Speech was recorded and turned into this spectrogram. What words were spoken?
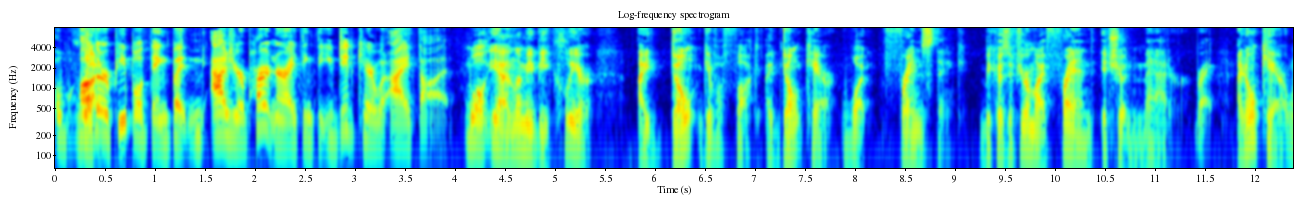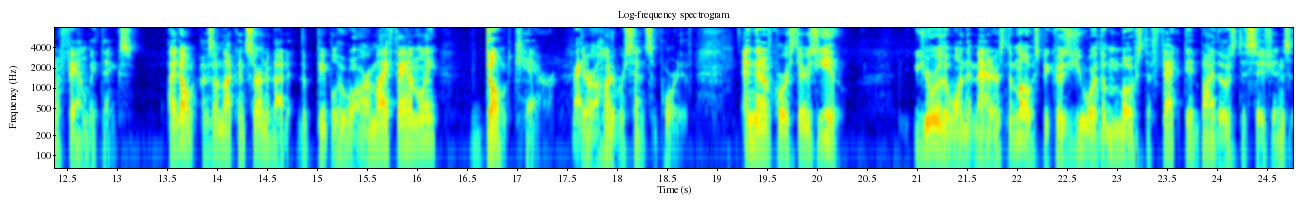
uh, other people think but as your partner i think that you did care what i thought Well, yeah, and let me be clear. I don't give a fuck. I don't care what friends think because if you're my friend, it shouldn't matter. right I don't care what family thinks. I don't because I'm not concerned about it. The people who are my family don't care. Right. They're 100% supportive. And then, of course, there's you. You're the one that matters the most because you are the most affected by those decisions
